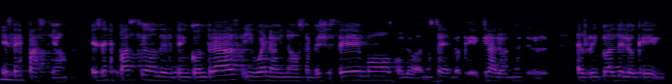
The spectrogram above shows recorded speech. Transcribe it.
ese espacio, ese espacio donde te encontrás y bueno, y nos embellecemos, o lo, no sé, lo que, claro, el, ritual de lo que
